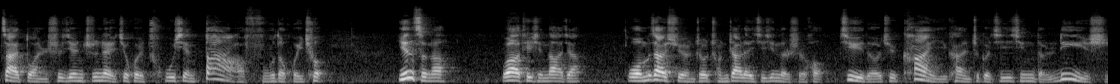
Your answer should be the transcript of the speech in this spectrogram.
在短时间之内就会出现大幅的回撤。因此呢，我要提醒大家。我们在选择纯债类基金的时候，记得去看一看这个基金的历史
